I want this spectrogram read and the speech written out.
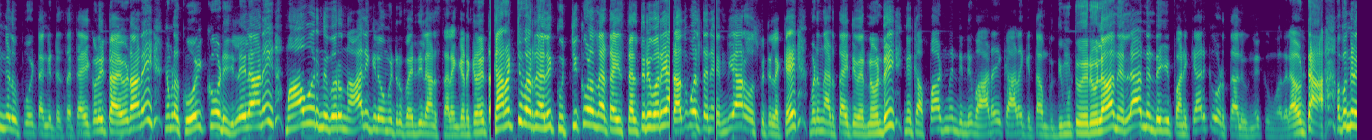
നിങ്ങൾ പോയിട്ട് അങ്ങോട്ട് സെറ്റ് ആയിക്കോളിട്ട് എവിടാണ് നമ്മളെ കോഴിക്കോട് ജില്ലയിലാണ്. മാവൂരിന്ന് വെറും നാല് കിലോമീറ്റർ പരിധിയിലാണ് സ്ഥലം കിടക്കുന്നത് കറക്റ്റ് പറഞ്ഞാൽ കുറ്റിക്കുളം നട്ട ഈ സ്ഥലത്തിന് പറയാം. അതുപോലെ തന്നെ എം വി ആർ ഹോസ്പിറ്റലൊക്കെ ഇവിടെ നിന്ന് അടുത്തായിട്ട് വരുന്നോണ്ട് നിങ്ങൾക്ക് അപ്പാർട്ട്മെന്റിന്റെ വാടകയ്ക്ക് ആളെ കിട്ടാൻ ബുദ്ധിമുട്ട് വരൂല എന്നല്ലാന്നുണ്ടെങ്കിൽ പണിക്കാർക്ക് കൊടുത്താലും നിങ്ങൾക്ക് മുതലാവട്ടാ. അപ്പൊ നിങ്ങൾ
